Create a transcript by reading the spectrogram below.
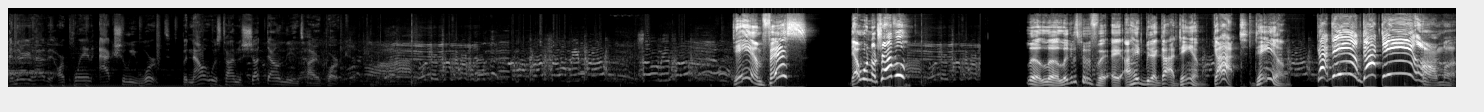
And there you have it. Our plan actually worked. But now it was time to shut down the entire park. Damn, Fess. That wasn't no travel? Look, look, look at this pivot foot. Hey, I hate to be that god damn. God damn. God damn. God damn.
